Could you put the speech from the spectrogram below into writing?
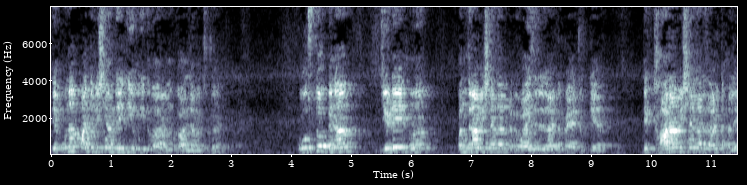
ਤੇ ਉਹਨਾਂ 5 ਵਿਸ਼ਿਆਂ ਦੇ ਹੀ ਉਮੀਦਵਾਰਾਂ ਨੂੰ ਕਾਲਜਾਂ ਵਿੱਚ ਜੁਆਇਨ ਕਰਵਾਇਆ। ਉਸ ਤੋਂ ਬਿਨਾ ਜਿਹੜੇ ਹੁਣ 15 ਵਿਸ਼ਿਆਂ ਦਾ ਰਿਵਾਈਜ਼ ਰਿਜ਼ਲਟ ਪੈ ਚੁੱਕਿਆ ਤੇ 18 ਵਿਸ਼ਿਆਂ ਦਾ ਰਿਜ਼ਲਟ ਹਲੇ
